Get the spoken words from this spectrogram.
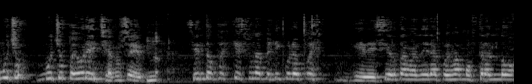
mucho, mucho peor hecha, no sé. No. Siento pues que es una película pues que de cierta manera pues va mostrando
